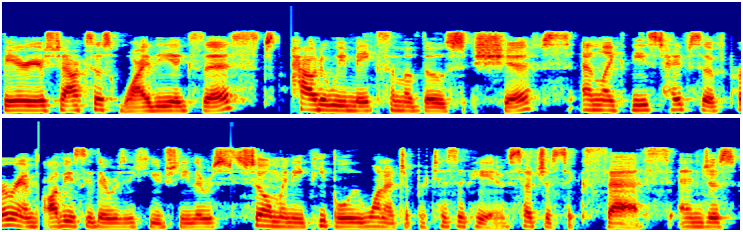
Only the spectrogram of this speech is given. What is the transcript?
barriers to access, why they exist, how do we make some of those shifts? And like these types of programs, obviously there was a huge need. There was so many people who wanted to participate it was such a success and just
